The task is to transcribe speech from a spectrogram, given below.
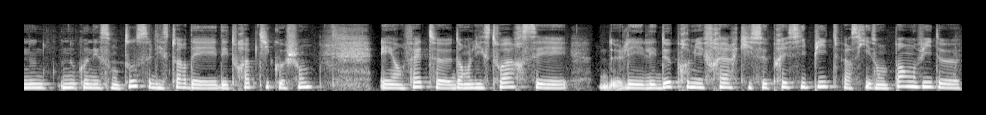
nous, connaissons tous, l'histoire des, trois petits cochons. Et en fait, euh, dans l'histoire, c'est les, deux premiers frères qui se précipitent parce qu'ils n'ont pas envie de,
